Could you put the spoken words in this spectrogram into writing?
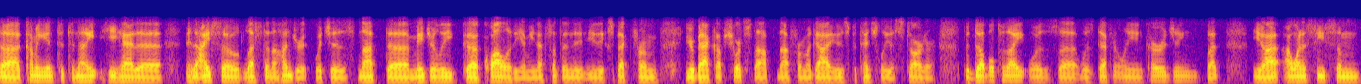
uh, coming into tonight, he had a an ISO less than 100, which is not uh, major league uh, quality. I mean, that's something that you'd expect from your backup shortstop, not from a guy who's potentially a starter. The double tonight was uh, was definitely encouraging, but you know I, I want to see some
